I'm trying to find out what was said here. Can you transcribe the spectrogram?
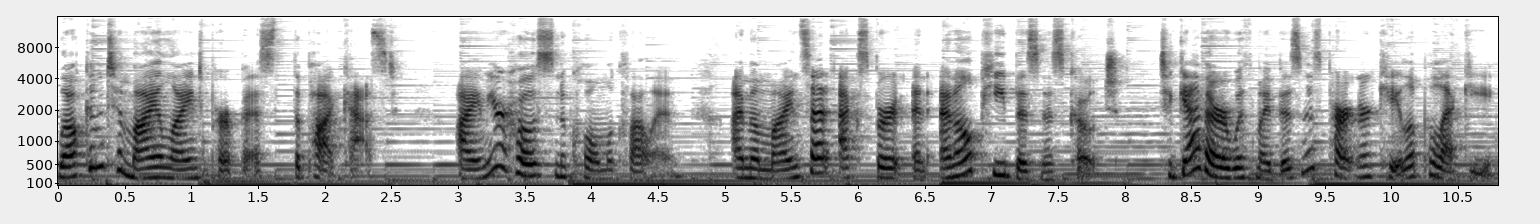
Welcome to My Aligned Purpose, the podcast. I am your host, Nicole McClellan. I'm a mindset expert and NLP business coach. Together with my business partner, Kayla Pilecki,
